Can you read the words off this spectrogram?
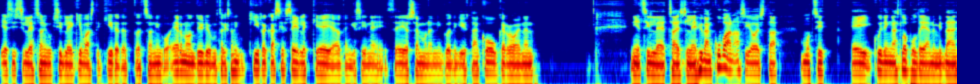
ja siis silleen, että se on niin silleen kivasti kirjoitettu, että se on niin Ernon tyyli, mutta se on niin kirkas ja selkeä, ja jotenkin siinä ei, se ei ole semmoinen niin jotenkin yhtään koukeroinen, niin että silleen, että saisi hyvän kuvan asioista, mutta sitten ei kuitenkaan lopulta jäänyt mitään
